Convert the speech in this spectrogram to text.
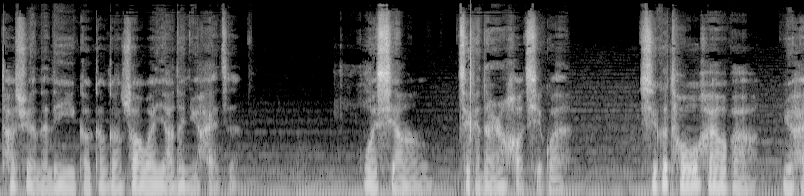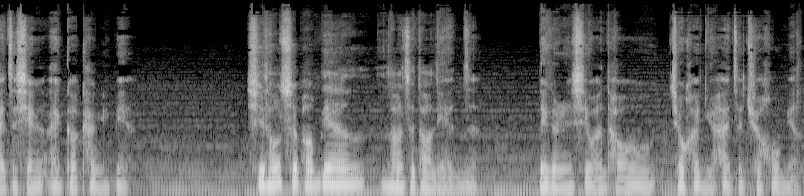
他选了另一个刚刚刷完牙的女孩子。我想这个男人好奇怪，洗个头还要把女孩子先挨个看一遍。洗头池旁边拉着道帘子，那个人洗完头就和女孩子去后面了。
